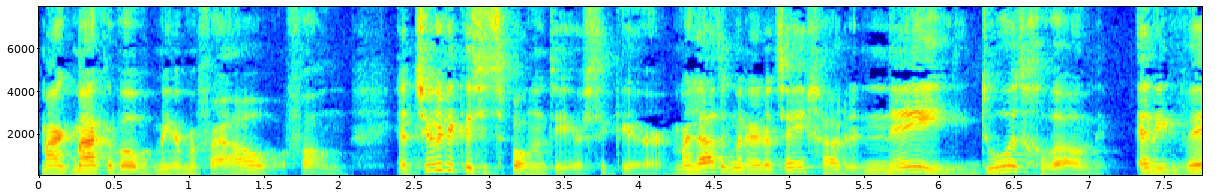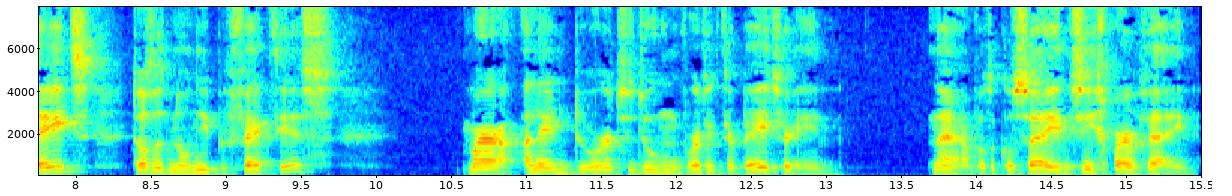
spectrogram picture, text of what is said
Maar ik maak er wel wat meer mijn verhaal van. Ja, tuurlijk is het spannend de eerste keer. Maar laat ik me daar tegenhouden. Nee, doe het gewoon. En ik weet dat het nog niet perfect is. Maar alleen door te doen word ik er beter in. Nou ja, wat ik al zei, zichtbaar zijn.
